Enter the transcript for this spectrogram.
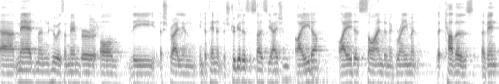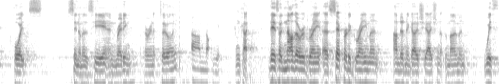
uh, Madman, who is a member of the Australian Independent Distributors Association, AIDA, AIDA's signed an agreement that covers Event, Hoyts, cinemas here, and Reading are in it too, I think? Um, not yet. Okay. There's another agree- a separate agreement under negotiation at the moment with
